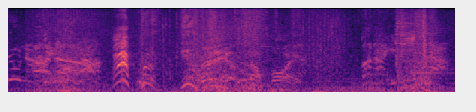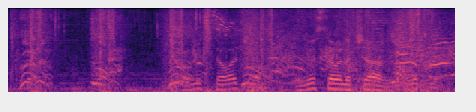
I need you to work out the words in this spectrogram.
Ah! Ready yourself, boy. انيستا وجه انيستا ولا تشافي يطلع.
